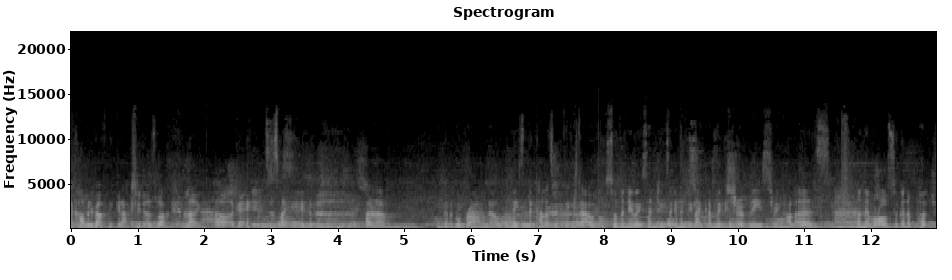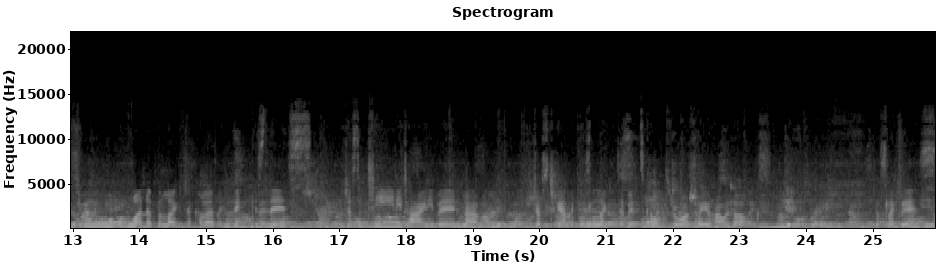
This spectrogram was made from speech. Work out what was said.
I can't believe how thick it actually does look. like, oh, okay, this is my hair. but um, gonna go brown now. These are the colors we picked out. So the new extensions are gonna be like a mixture of these three colors. And then we're also gonna put through one of the lighter colors, I think is this. Just a teeny tiny bit, um, just to get like those lighter bits coming through. I'll show you how it looks. Just like this.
